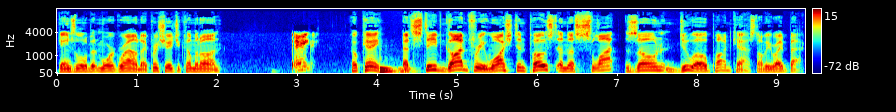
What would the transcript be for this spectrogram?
gains a little bit more ground. I appreciate you coming on. Thanks. Okay, that's Steve Godfrey, Washington Post, and the Split Zone Duo podcast. I'll be right back.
